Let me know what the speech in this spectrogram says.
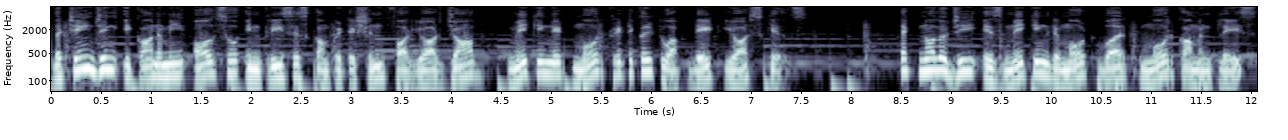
the changing economy also increases competition for your job, making it more critical to update your skills. Technology is making remote work more commonplace,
